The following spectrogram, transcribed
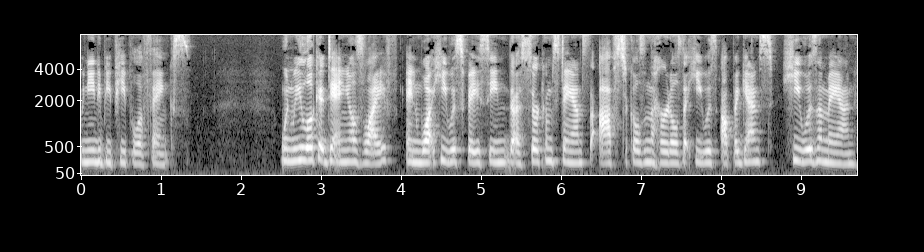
we need to be people of thanks. When we look at Daniel's life and what he was facing, the circumstance, the obstacles, and the hurdles that he was up against, he was a man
